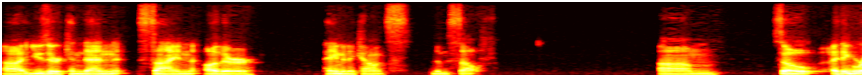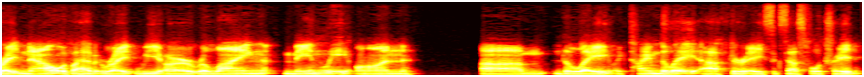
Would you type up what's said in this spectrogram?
uh, user can then sign other payment accounts themselves. Um, so I think right now, if I have it right, we are relying mainly on um, delay, like time delay after a successful trade.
